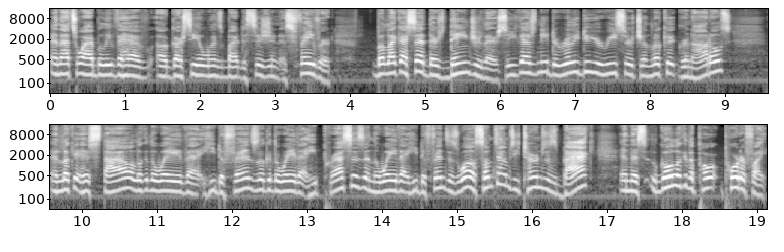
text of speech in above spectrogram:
And that's why I believe they have uh, Garcia wins by decision as favored. But like I said, there's danger there. So you guys need to really do your research and look at Granados and look at his style, look at the way that he defends, look at the way that he presses, and the way that he defends as well. Sometimes he turns his back, and this go look at the Porter fight.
